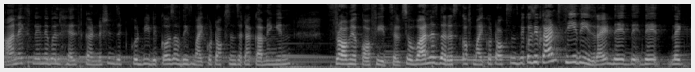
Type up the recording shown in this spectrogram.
unexplainable health conditions it could be because of these mycotoxins that are coming in from your coffee itself. So one is the risk of mycotoxins because you can't see these right? They they, they like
